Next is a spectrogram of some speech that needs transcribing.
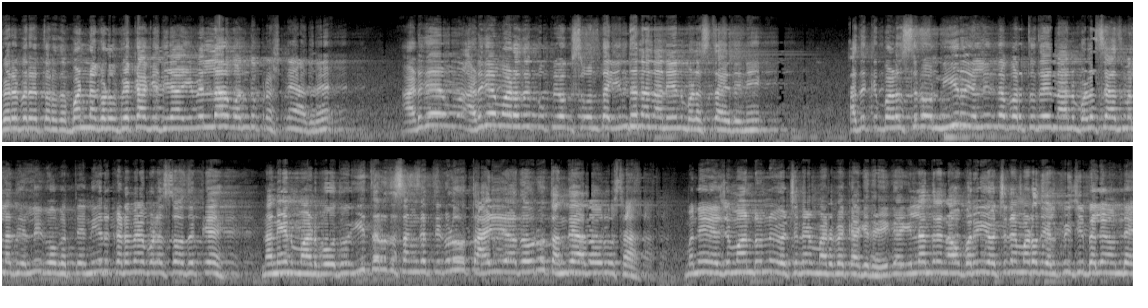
ಬೇರೆ ಬೇರೆ ಥರದ ಬಣ್ಣಗಳು ಬೇಕಾಗಿದೆಯಾ? ಇವೆಲ್ಲ ಒಂದು ಪ್ರಶ್ನೆ ಆದರೆ ಅಡುಗೆ ಅಡುಗೆ ಮಾಡೋದಕ್ಕೆ ಉಪಯೋಗಿಸುವಂಥ ಇಂಧನ ನಾನೇನು ಬಳಸ್ತಾ ಇದ್ದೀನಿ? ಅದಕ್ಕೆ ಬಳಸಿರೋ ನೀರು ಎಲ್ಲಿಂದ ಬರ್ತದೆ? ನಾನು ಬಳಸಿ ಆದಮೇಲೆ ಅದು ಎಲ್ಲಿಗೆ ಹೋಗುತ್ತೆ? ನೀರು ಕಡಿಮೆ ಬಳಸೋದಕ್ಕೆ ನಾನೇನು ಮಾಡ್ಬೋದು? ಈ ಥರದ ಸಂಗತಿಗಳು ತಾಯಿಯಾದವರು ತಂದೆ ಆದವರು ಸಹ ಮನೆ ಯಜಮಾನರನ್ನು ಯೋಚನೆ ಮಾಡಬೇಕಾಗಿದೆ. ಈಗ ಇಲ್ಲಾಂದರೆ ನಾವು ಬರೀ ಯೋಚನೆ ಮಾಡೋದು ಎಲ್ ಪಿ ಜಿ ಬೆಲೆ ಒಂದೇ.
